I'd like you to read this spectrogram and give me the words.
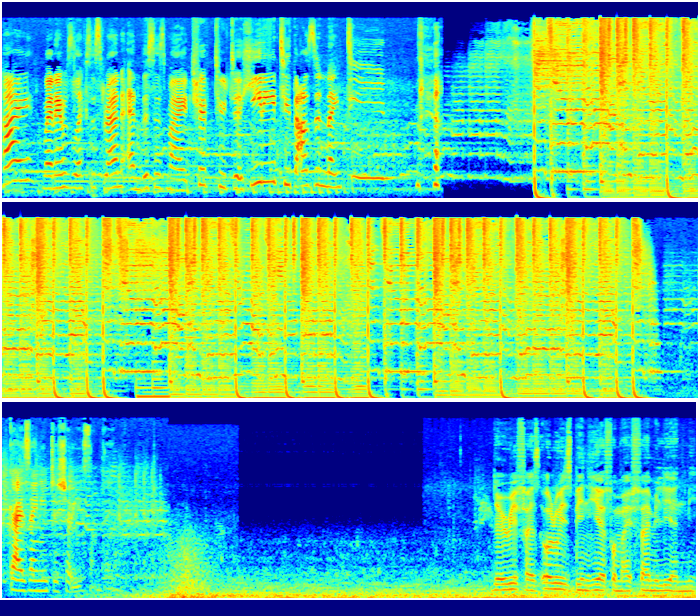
Hi, my name is Alexis Ren and this is my trip to Tahiti 2019. Guys, I need to show you something. The reef has always been here for my family and me,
